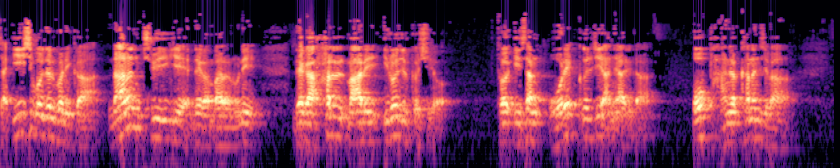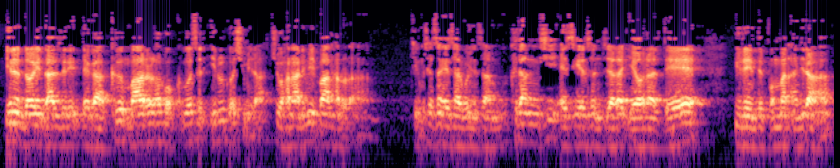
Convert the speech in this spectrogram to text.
자, 25절 보니까 나는 주이기에 내가 말하노니 내가 할 말이 이루어질 것이요. 더 이상 오래 끌지 아니하리라. 오 반역하는 지라 이는 너희 날들이 내가 그 말을 하고 그것을 이룰 것임이라. 주 하나님이 말하노라. 지금 세상에 살고 있는 사람, 그 당시 에스겔 선지자가 예언할 때에 유대인들뿐만 아니라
